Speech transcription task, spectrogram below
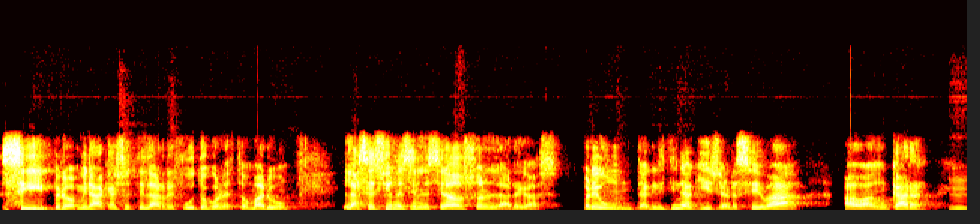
Sí, pero mira, acá yo te la refuto con esto, Maru. Las sesiones en el Senado son largas. Pregunta, ¿Cristina Kirchner se va a bancar mm.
